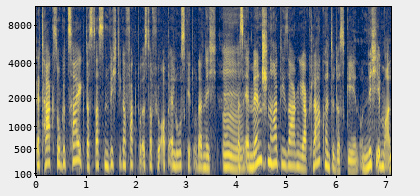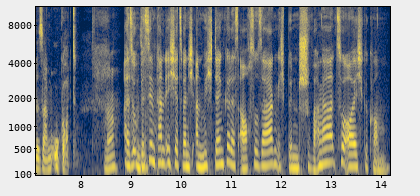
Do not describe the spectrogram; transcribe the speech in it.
der Tag so gezeigt, dass das ein wichtiger Faktor ist dafür, ob er losgeht oder nicht. Mhm. Dass er Menschen hat, die sagen, ja klar könnte das gehen und nicht eben alle sagen, oh Gott. Ne? Also ein bisschen kann ich jetzt, wenn ich an mich denke, das auch so sagen, ich bin schwanger zu euch gekommen.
